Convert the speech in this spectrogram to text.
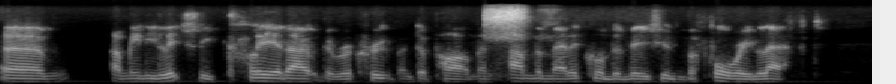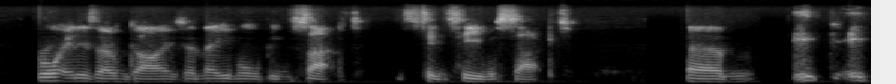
Um, I mean, he literally cleared out the recruitment department and the medical division before he left, brought in his own guys, and they've all been sacked since he was sacked. Um, it, it,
